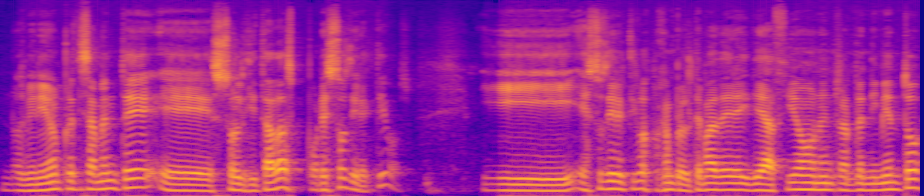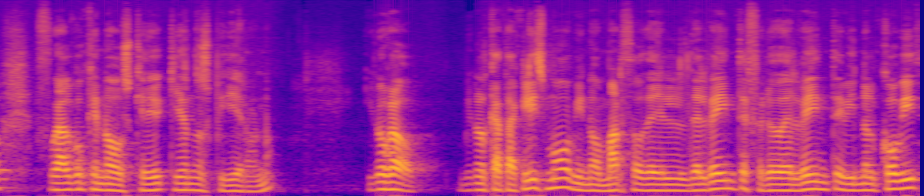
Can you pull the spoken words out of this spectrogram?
nos vinieron precisamente eh, solicitadas por estos directivos. Y estos directivos, por ejemplo, el tema de ideación, emprendimiento, fue algo que, nos, que, que ellos nos pidieron, ¿no? Y luego, claro, vino el cataclismo, vino marzo del, del 20, febrero del 20, vino el COVID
